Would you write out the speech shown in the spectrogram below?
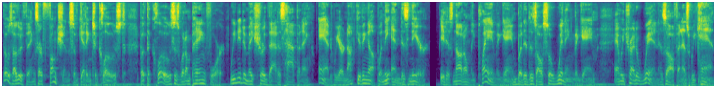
Those other things are functions of getting to closed, but the close is what I'm paying for. We need to make sure that is happening, and we are not giving up when the end is near. It is not only playing the game, but it is also winning the game, and we try to win as often as we can.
